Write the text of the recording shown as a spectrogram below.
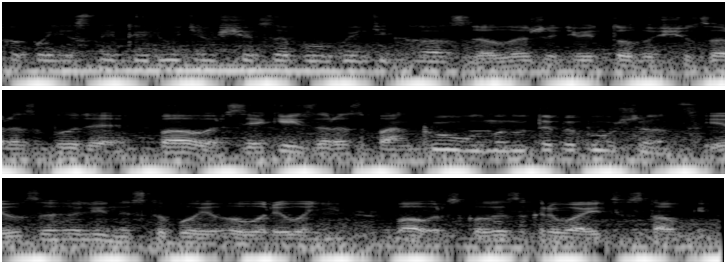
Важко пояснити людям, що це був витік газу. Залежить від того, що зараз буде. Пауерс, який зараз банк? Коулман, у тебе був шанс. Я взагалі не з тобою говорив ані. Пауерс, коли закриваються ставки?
